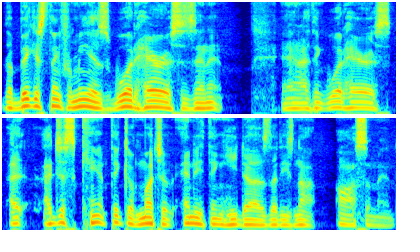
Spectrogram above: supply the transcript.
the biggest thing for me is Wood Harris is in it. And I think Wood Harris, I, I just can't think of much of anything he does that he's not awesome in.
